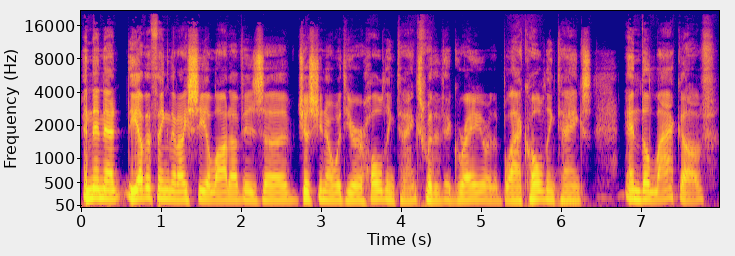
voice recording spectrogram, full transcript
and then that the other thing that I see a lot of is uh, just you know with your holding tanks, whether they're gray or the black holding tanks, and the lack of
